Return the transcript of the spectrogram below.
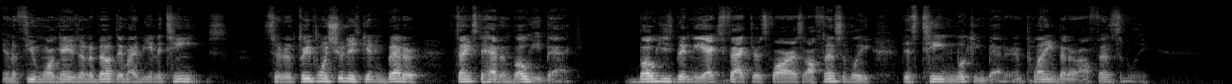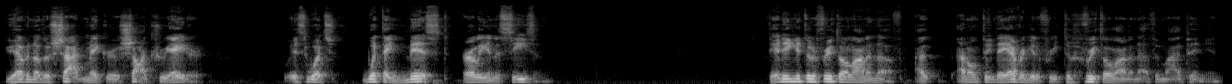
In a few more games on the belt, they might be in the teens. So the three point shooting is getting better thanks to having Bogey back. Bogey's been the X factor as far as offensively, this team looking better and playing better offensively. You have another shot maker, a shot creator. It's what what they missed early in the season. They didn't get to the free throw line enough. I, I don't think they ever get a free, free throw line enough, in my opinion.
